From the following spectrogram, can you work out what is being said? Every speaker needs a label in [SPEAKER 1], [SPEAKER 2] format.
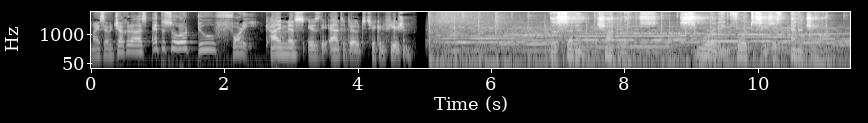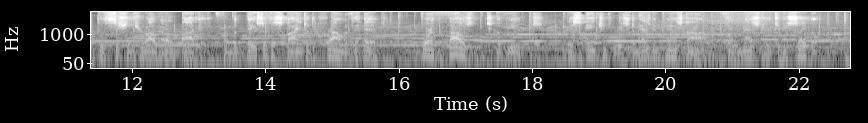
[SPEAKER 1] My Seven Chakras, episode 240.
[SPEAKER 2] Kindness is the antidote to confusion.
[SPEAKER 3] The seven chakras, swirling vortices of energy, positioned throughout our body from the base of the spine to the crown of the head. For thousands of years, this ancient wisdom has been passed on from master to disciple.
